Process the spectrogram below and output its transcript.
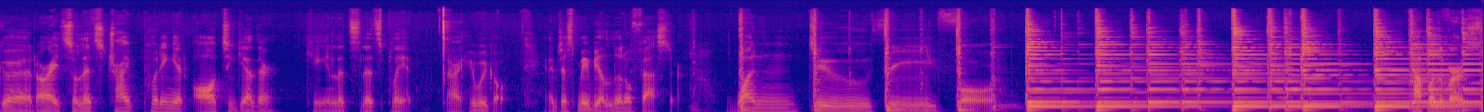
good. All right, so let's try putting it all together. Okay, and let's let's play it. All right, here we go. And just maybe a little faster. One, two, three, four. Top of the verse.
